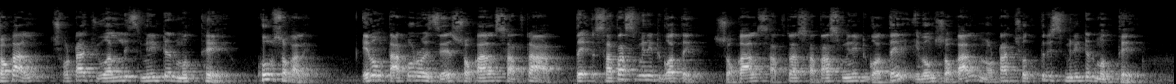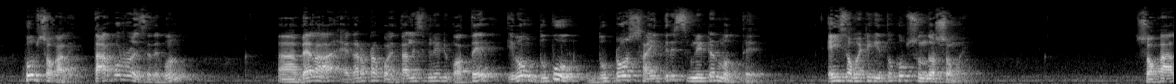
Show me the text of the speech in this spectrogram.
সকাল ছটা চুয়াল্লিশ মিনিটের মধ্যে, খুব সকালে। এবং তারপর রয়েছে সকাল সাতটা সাতাশ মিনিট গতে, সকাল সাতটা সাতাশ মিনিট গতে এবং সকাল নটা ছত্রিশ মিনিটের মধ্যে, খুব সকালে। তারপর রয়েছে, দেখুন বেলা এগারোটা পঁয়তাল্লিশ মিনিট গতে এবং দুপুর দুটো সাঁত্রিশ মিনিটের মধ্যে। এই সময়টি কিন্তু খুব সুন্দর সময়। সকাল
